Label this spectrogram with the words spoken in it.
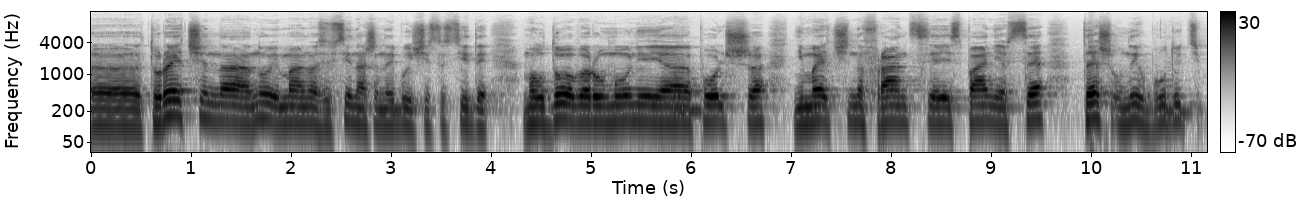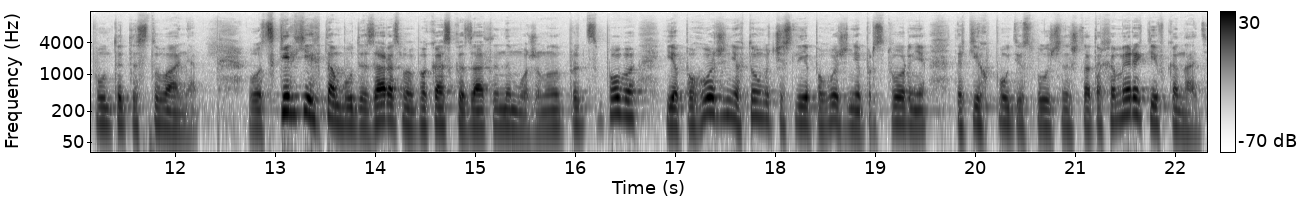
е, Туреччина. Ну і маю на увазі всі наші найближчі сусіди: Молдова, Румунія, Польща, Німеччина, Франція, Іспанія. Все теж у них будуть пункти тестування. От скільки їх там буде, зараз ми поки сказати не можемо. Але принципово є погодження, в тому числі є погодження про створення таких пунктів в Сполучених Штатах Америки і в Канаді.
